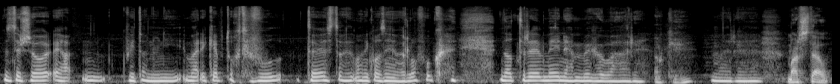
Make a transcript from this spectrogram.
Dus er zou, ja, ik weet dat nu niet, maar ik heb toch het gevoel thuis, toch, want ik was in verlof ook, dat er eh, weinig muggen waren. Oké. Maar eh, Maar stel,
